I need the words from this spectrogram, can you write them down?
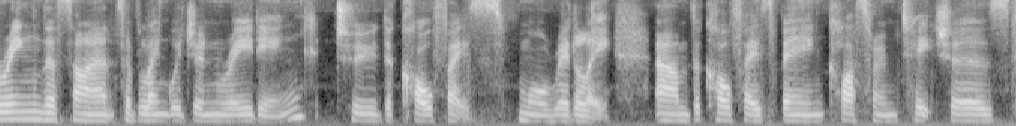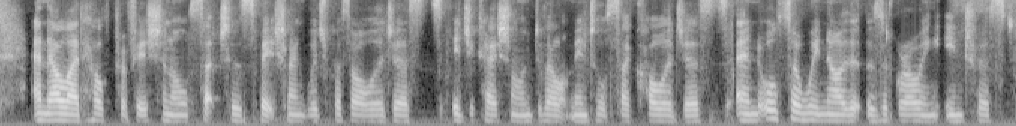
bring the science of language and reading to the coalface more readily. Um, the coalface being classroom teachers and allied health professionals such as speech language pathologists, educational and developmental psychologists, and also we know that there's a growing interest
